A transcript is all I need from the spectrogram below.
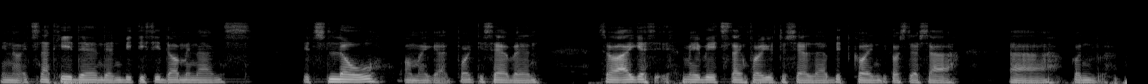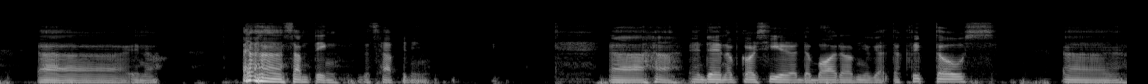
You know, it's not hidden. Then BTC dominance, it's low. Oh my God, 47. So I guess maybe it's time for you to sell uh, Bitcoin because there's a, uh, uh, you know, something that's happening. Uh -huh. And then of course here at the bottom you got the cryptos uh,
